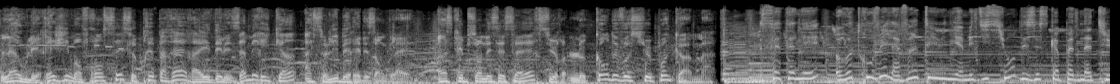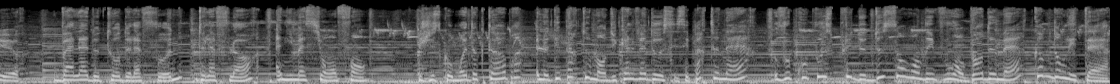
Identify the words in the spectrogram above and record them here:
là où les régiments français se préparèrent à aider les Américains à se libérer des Anglais. Inscription nécessaire sur lecampdevossieux.com. Cette année, retrouvez la 21e édition des Escapades Nature. Balade autour de la faune, de la flore, animation enfant. Jusqu'au mois d'octobre, le département du Calvados et ses partenaires vous proposent plus de 200 rendez-vous en bord de mer comme dans les terres.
